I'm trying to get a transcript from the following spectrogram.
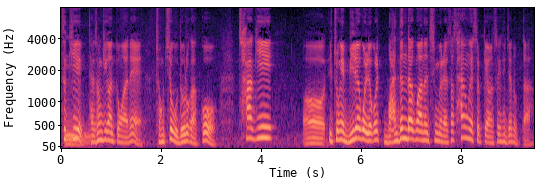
특히 음. 대선 기간 동안에 정치적 의도를 갖고 차기 어 일종의 미래 권력을 만든다고 하는 측면에서 사용했을 가능성이 굉장히 높다.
